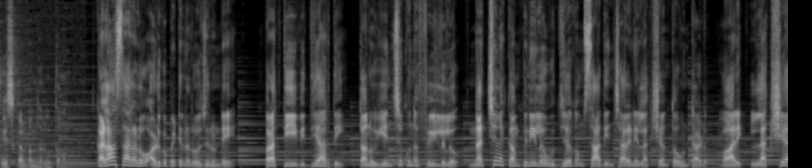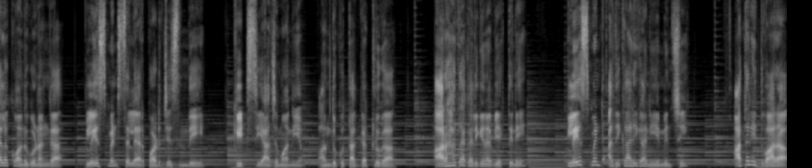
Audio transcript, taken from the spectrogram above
తీసుకెళ్ళడం జరుగుతూ ఉంది. కళాశాలలో అడుగుపెట్టిన రోజు నుండే ప్రతి విద్యార్థి తను ఎంచుకున్న ఫీల్డ్లో నచ్చిన కంపెనీలో ఉద్యోగం సాధించాలనే లక్ష్యంతో ఉంటాడు. వారి లక్ష్యాలకు అనుగుణంగా ప్లేస్మెంట్ సెల్ ఏర్పాటు చేసింది కిట్స్ యాజమాన్యం. అందుకు తగ్గట్లుగా అర్హత కలిగిన వ్యక్తినే ప్లేస్మెంట్ అధికారిగా నియమించి అతని ద్వారా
